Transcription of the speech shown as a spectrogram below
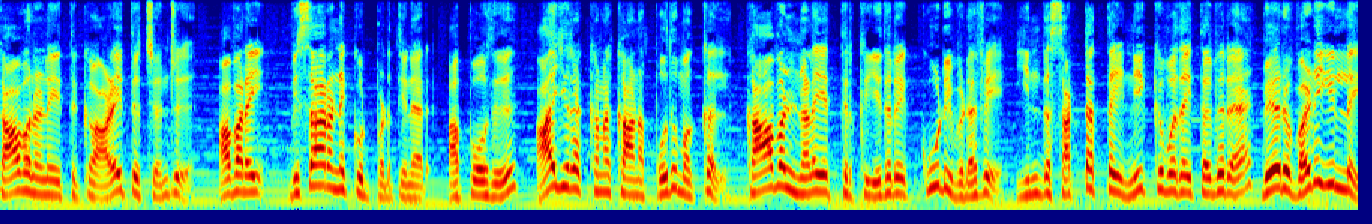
காவல் நிலையத்துக்கு அழைத்துச் சென்று அவரை விசாரணைக்குட்படுத்தினர். அப்போது ஆயிரக்கணக்கான பொதுமக்கள் காவல் நிலையத்திற்கு எதிரே கூடிவிடவே இந்த சட்டத்தை நீக்குவதை தவிர வேறு வழியில்லை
